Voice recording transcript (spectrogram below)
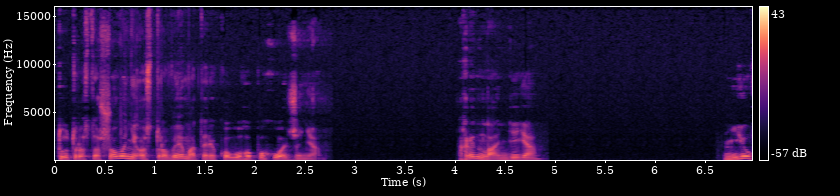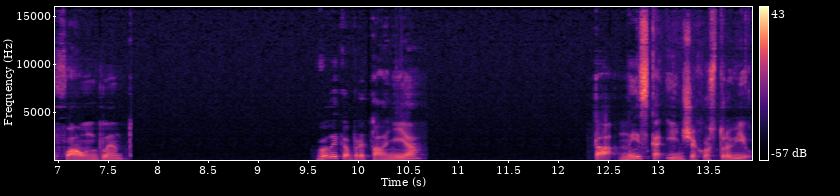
Тут розташовані острови материкового походження Гренландія, Ньюфаундленд, Велика Британія та низка інших островів.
